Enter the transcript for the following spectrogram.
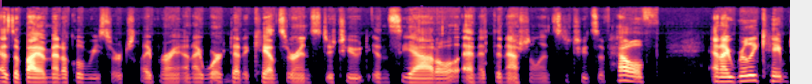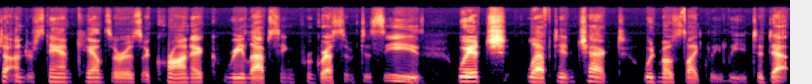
as a biomedical research librarian. I worked Mhm. at a cancer institute in Seattle and at the National Institutes of Health. And I really came to understand cancer as a chronic, relapsing, progressive disease, which, left unchecked, would most likely lead to death.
